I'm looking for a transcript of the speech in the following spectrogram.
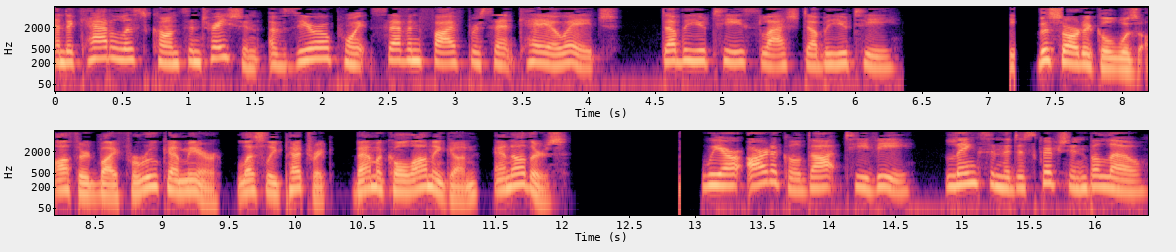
and a catalyst concentration of 0.75% KOH, WT/WT. This article was authored by Farouk Ameer, Leslie Petrik, Bamikole Amigun, and others. We are RTCL.TV, links in the description below.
